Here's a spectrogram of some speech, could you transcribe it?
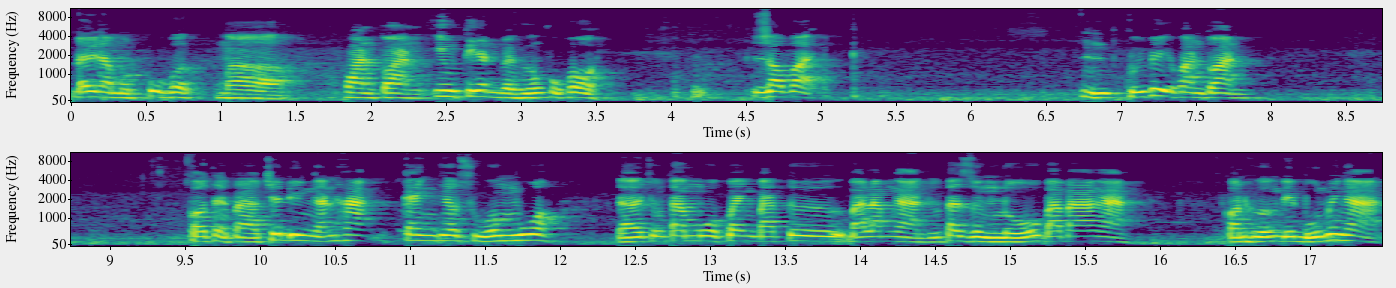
đây là một khu vực mà hoàn toàn ưu tiên về hướng phục hồi. Do vậy, quý vị hoàn toàn có thể vào chết đi ngắn hạn, canh theo xu hướng mua đấy, chúng ta mua quanh 34 35 ngàn, chúng ta dừng lỗ 33 ngàn, còn hướng đến 40 ngàn.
